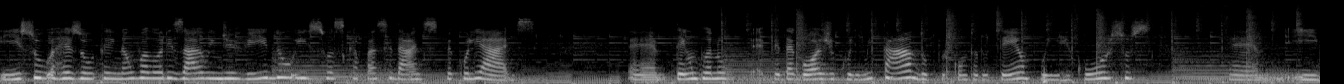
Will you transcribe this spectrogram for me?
E isso resulta em não valorizar o indivíduo e suas capacidades peculiares. É, tem um plano é, pedagógico limitado por conta do tempo e recursos, é, e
